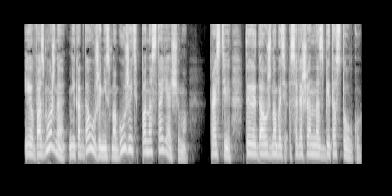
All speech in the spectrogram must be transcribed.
и, возможно, никогда уже не смогу жить по-настоящему – «Прости, ты, должно быть, совершенно сбита с толку.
